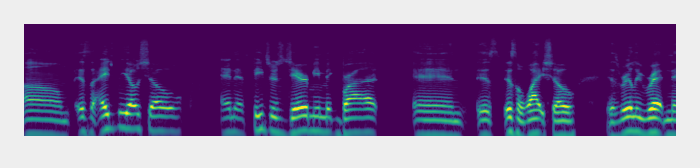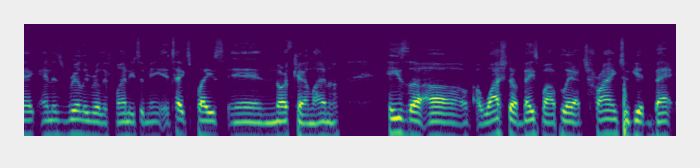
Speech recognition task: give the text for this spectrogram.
Um, it's an HBO show, and it features Jeremy McBride, and it's it's a white show. It's really redneck, and it's really really funny to me. It takes place in North Carolina. He's a a, a washed up baseball player trying to get back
